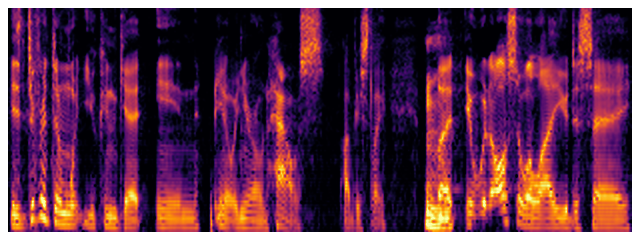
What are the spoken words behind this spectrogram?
is different than what you can get in you know in your own house, obviously. Mm-hmm. But it would also allow you to say,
